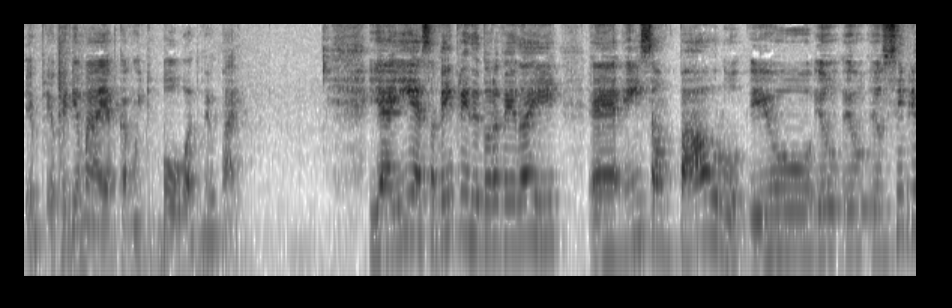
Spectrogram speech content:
Eu, eu peguei uma época muito boa do meu pai. E aí, essa veia empreendedora veio daí. É, em São Paulo, eu, eu, eu, eu sempre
